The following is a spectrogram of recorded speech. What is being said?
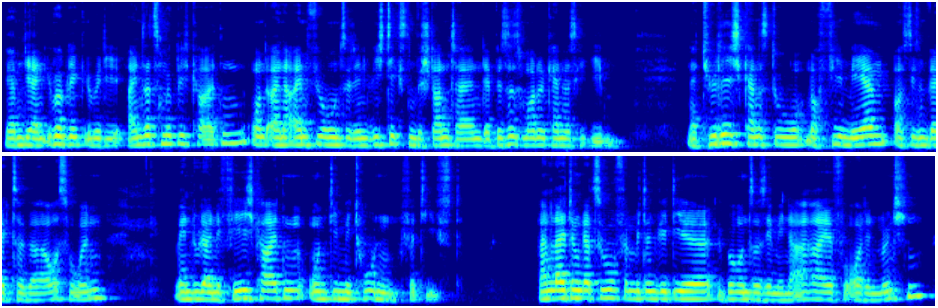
Wir haben dir einen Überblick über die Einsatzmöglichkeiten und eine Einführung zu den wichtigsten Bestandteilen der Business Model Canvas gegeben. Natürlich kannst du noch viel mehr aus diesem Werkzeug herausholen, wenn du deine Fähigkeiten und die Methoden vertiefst. Anleitung dazu vermitteln wir dir über unsere Seminarreihe vor Ort in München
